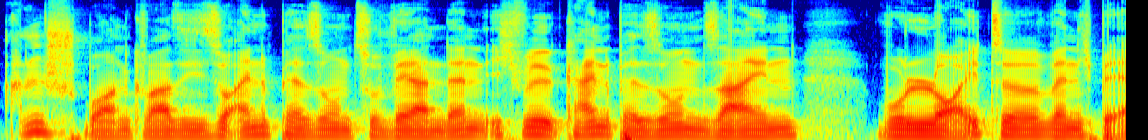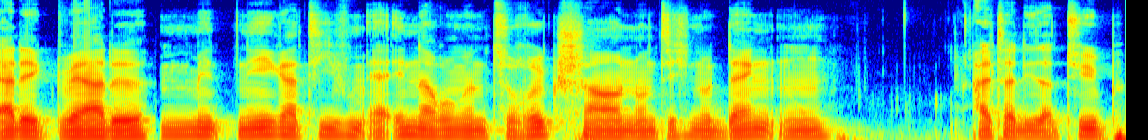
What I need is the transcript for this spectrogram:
Ansporn quasi, so eine Person zu werden. Denn ich will keine Person sein, wo Leute, wenn ich beerdigt werde, mit negativen Erinnerungen zurückschauen und sich nur denken, Alter, dieser Typ,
